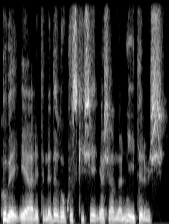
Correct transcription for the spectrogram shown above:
Hubei eyaletinde de 9 kişi yaşamlarını yitirmiş.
